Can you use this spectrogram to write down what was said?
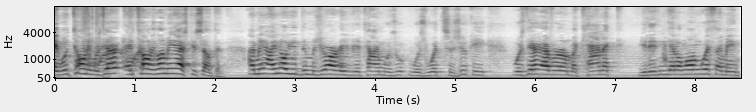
Hey, well, Tony, was there? Hey, Tony, let me ask you something. I mean, I know you, the majority of your time was was with Suzuki. Was there ever a mechanic you didn't get along with? I mean,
